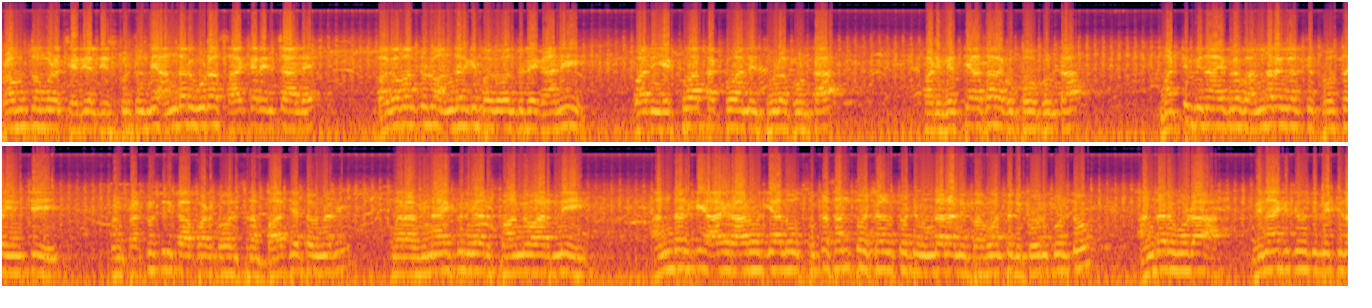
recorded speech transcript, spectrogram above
ప్రభుత్వం కూడా చర్యలు తీసుకుంటుంది. అందరూ కూడా సహకరించాలి. భగవంతుడు అందరికీ భగవంతుడే కానీ వారి ఎక్కువ తక్కువ అనేది చూడకుండా వాటి వ్యత్యాసాలకు పోకుండా మట్టి వినాయకులకు అందరం కలిసి ప్రోత్సహించి మన ప్రకృతిని కాపాడుకోవాల్సిన బాధ్యత ఉన్నది. మరి ఆ వినాయకుడి గారి స్వామివారిని అందరికీ ఆయుర ఆరోగ్యాలు సుఖ సంతోషాలతోటి ఉండాలని భగవంతుని కోరుకుంటూ అందరూ కూడా వినాయక చవితి పెట్టిన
